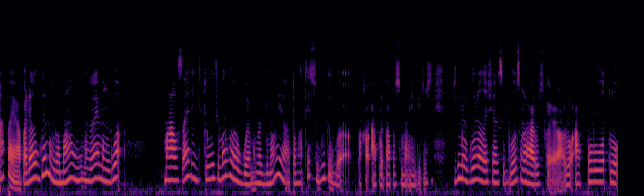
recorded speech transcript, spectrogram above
apa ya padahal gue emang gak mau. Maksudnya emang gue males aja gitu. Cuman kalau gue emang lagi mau ya otomatis gue juga bakal upload upload semuanya gitu sih. Jadi menurut gue relationship goals nggak harus kayak lo upload lo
